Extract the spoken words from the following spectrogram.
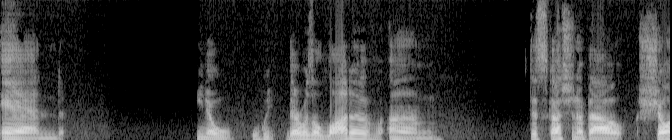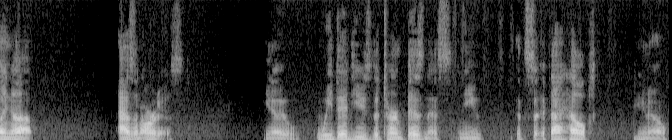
And you know, we there was a lot of um, discussion about showing up as an artist. You know, we did use the term business, and you, it's if that helps, you know,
